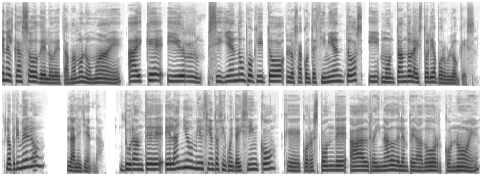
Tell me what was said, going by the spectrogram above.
En el caso de lo de Tamamo no Mae, hay que ir siguiendo un poquito los acontecimientos y montando la historia por bloques. Lo primero, la leyenda. Durante el año 1155, que corresponde al reinado del emperador Konoe,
